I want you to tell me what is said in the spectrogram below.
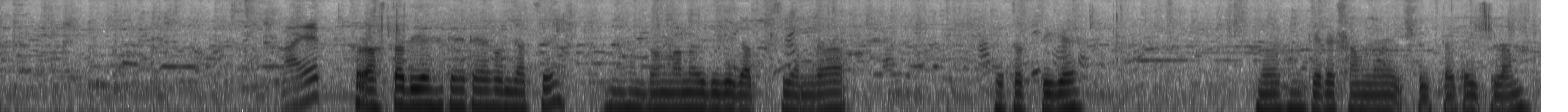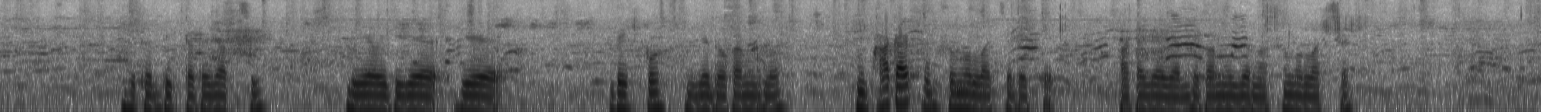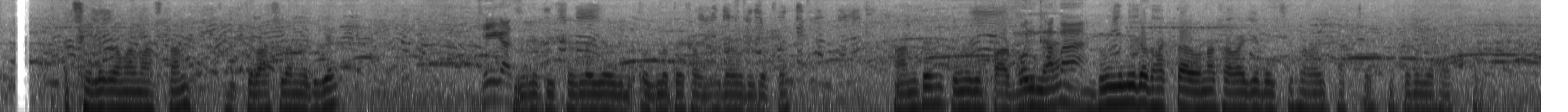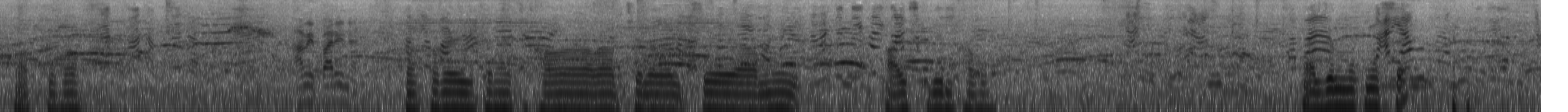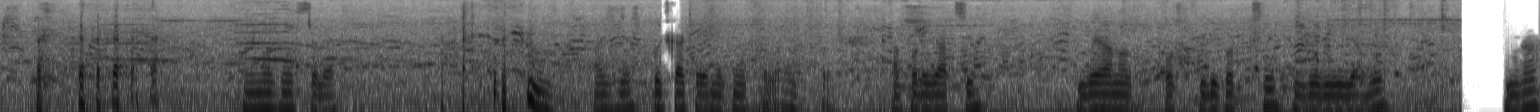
রাস্তা দিয়ে হেঁটে হেঁটে এখন যাচ্ছে। ওই দিকে যাচ্ছি আমরা। ভিতর দিকে। এখন গেটের সামনে দিকটাতেই ছিলাম। ভিতর দিকটাতে যাচ্ছি। দিয়ে ওইদিকে গিয়ে দেখব যে দোকানগুলো। ফাঁকা খুব সুন্দর লাগছে দেখতে। ফাঁকা জায়গার দোকানের জন্য সুন্দর লাগছে। ছেলে আমার মাঝখান চলে আসলাম এদিকে। ঠিক আছে। দৃশ্যগুলো যে ওগুলোতে সব ঘুরাঘুরি করছে। আমি তো কোনো দিন পারবোই না? দু মিনিটও থাকতে পারব না সবাইকে দেখছি সবাই থাকছে। কি করে যে থাকছে। আমি পারি না। তারপরে এইখানে খাওয়ার ছেলে বলছে, আমি আইসক্রিম খাব। একজন মুখ মুখছে মুখ মুখ ছেলে ওই ফুচকা খেয়ে মুখ মুখ ছেলে তারপরে যাচ্ছি বেরানোর প্রস্তুতি করছি, বেরিয়ে যাব। আমরা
